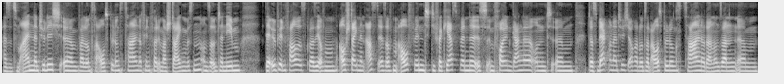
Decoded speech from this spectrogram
Also zum einen natürlich, ähm, weil unsere Ausbildungszahlen auf jeden Fall immer steigen müssen. Unser Unternehmen, der ÖPNV ist quasi auf dem aufsteigenden Ast, er ist auf dem Aufwind, die Verkehrswende ist im vollen Gange und ähm, das merkt man natürlich auch an unseren Ausbildungszahlen oder an unseren ähm,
